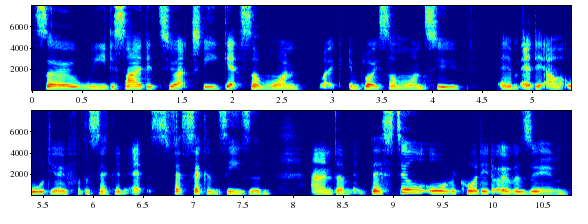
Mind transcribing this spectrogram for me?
So we decided to actually get someone, like employ someone to um, edit our audio for the second second season, and um, they're still all recorded over Zoom.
